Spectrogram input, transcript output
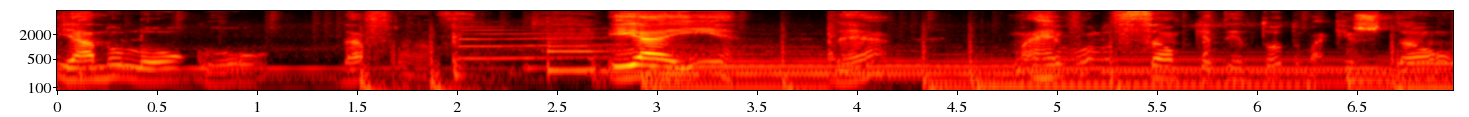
e anulou o gol da França. E aí, né, uma revolução, porque tem toda uma questão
